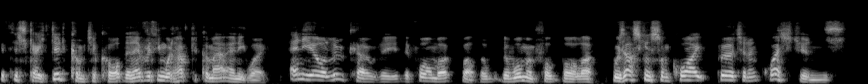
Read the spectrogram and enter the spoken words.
if this case did come to court, then everything would have to come out anyway. Eni Aluko, the, the former, well, the, the woman footballer, was asking some quite pertinent questions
